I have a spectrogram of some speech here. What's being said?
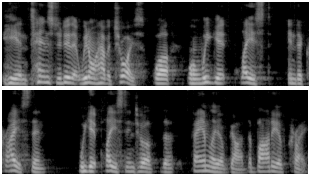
He intends to do that. We don't have a choice. Well, when we get placed into Christ, then we get placed into a, the family of God, the body of Christ.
